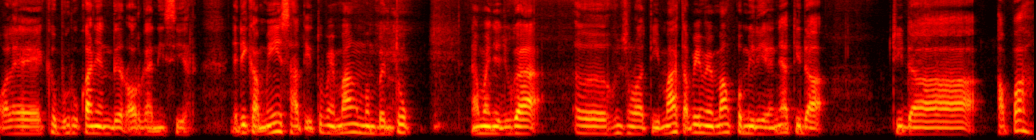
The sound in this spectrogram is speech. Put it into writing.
oleh keburukan yang terorganisir. Jadi kami saat itu memang membentuk namanya juga uh, Husnul Khotimah tapi memang pemilihannya tidak tidak apa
